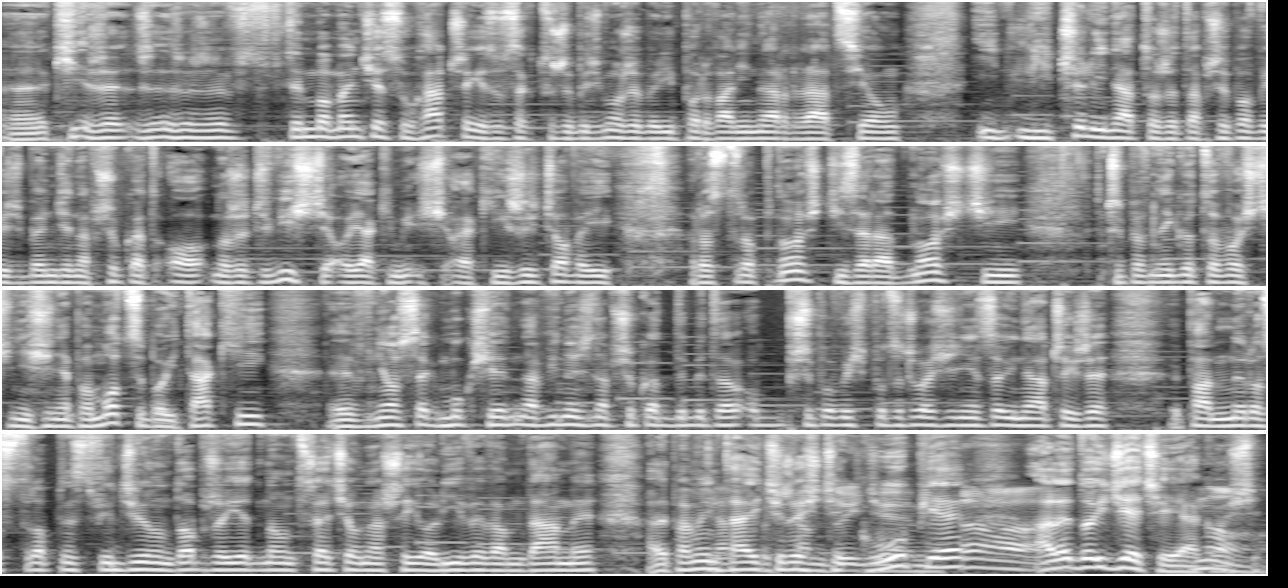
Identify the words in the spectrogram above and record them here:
E, że, że, że, w tym momencie słuchacze Jezusa, którzy być może byli porwani narracją i liczyli na to, że ta przypowiedź będzie na przykład o, no rzeczywiście, o, jakimś, o jakiejś życiowej roztropności, zaradności, czy pewnej gotowości niesienia pomocy, bo i taki e, wniosek mógł się nawinąć na przykład, gdyby ta przypowieść potoczyła się nieco inaczej, że panny roztropne stwierdziły, no dobrze, jedną trzecią naszej oliwy wam damy, ale pamiętajcie, żeście dojdziemy. głupie, tak. ale dojdziecie jakoś. No.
